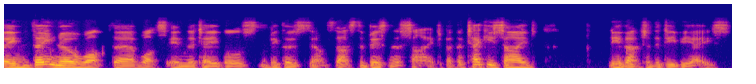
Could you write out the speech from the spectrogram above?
They they know what the what's in the tables because you know, that's the business side. But the techie side, leave that to the DBAs.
